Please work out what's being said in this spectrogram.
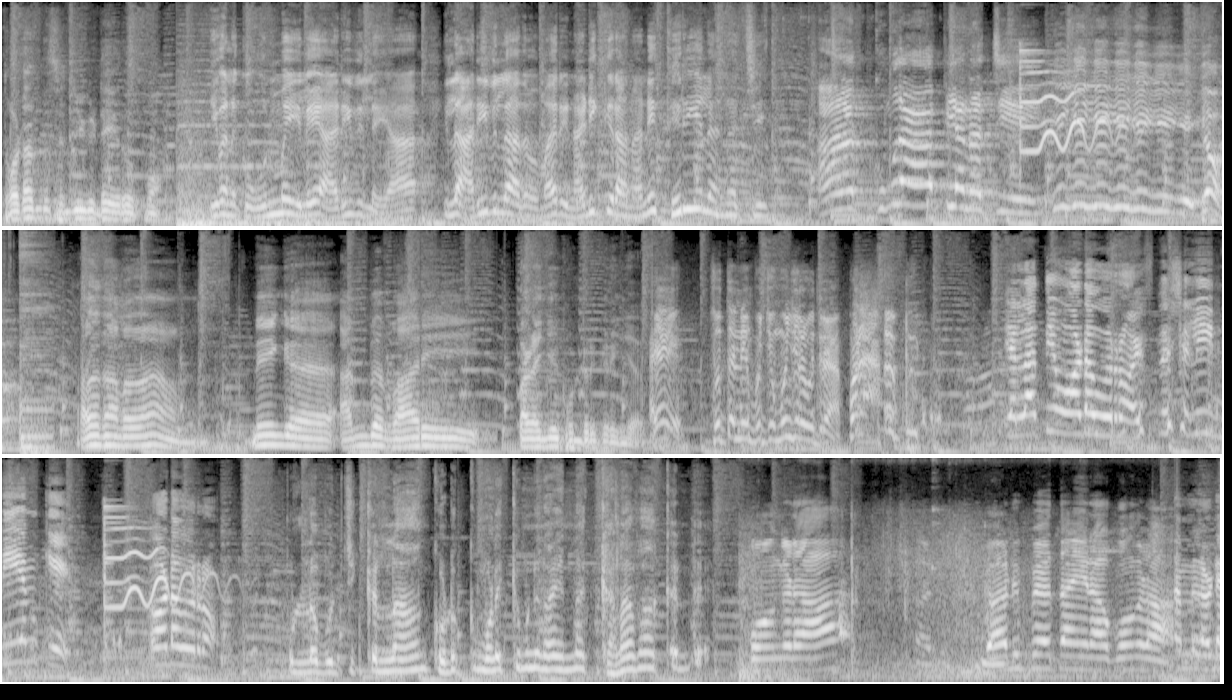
தொடர்ந்து செஞ்சுக்கிட்டே இருப்போம். இவனுக்கு உண்மையிலே அறிவில்லையா? இல்ல அறிவில்லாத மாதிரி நடிக்கிறானே தெரியல என்னாச்சு ஆனா குமுதா ஹாப்பியா நாச்சி யோ, அதனால தான் நீங்க அன்பை வாரி வழங்கி கொண்டிருக்கிறீங்க. சுத்த நீ பிடிச்சி மூஞ்சில ஊத்துறேன் போடா. எல்லாத்தையும் ஓட விடுறோம் எஸ்பெஷலி டிஎம்கே ஓட விடுறோம். புள்ள பூச்சிக்கெல்லாம் கொடுக்கும் முளைக்கும்னு நான் என்ன கனவா கண்டேன்? போங்கடா. கடுப்பேத்தாங்கடா போங்கடா. நம்மளோட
